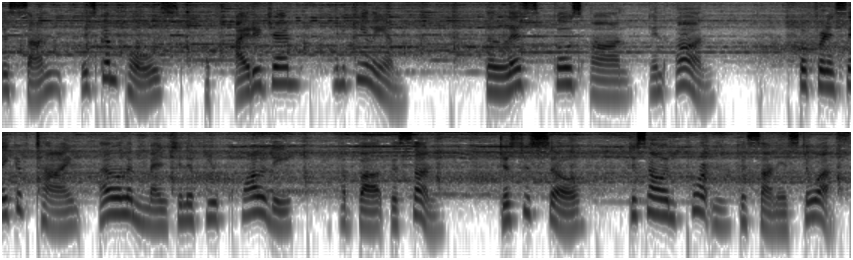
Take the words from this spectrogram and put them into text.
The sun is composed of hydrogen and helium. The list goes on and on. But for the sake of time, I will mention a few qualities about the sun, just to show just how important the sun is to us.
